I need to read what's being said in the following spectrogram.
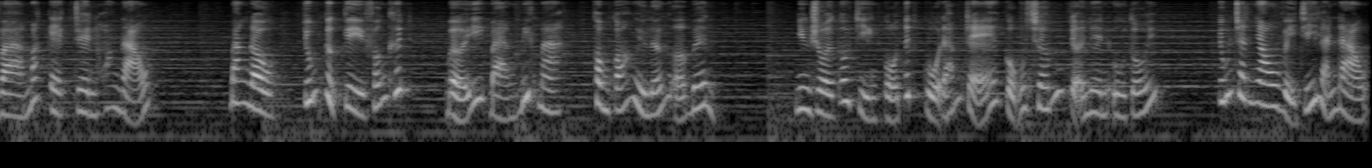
và mắc kẹt trên hoang đảo. Ban đầu, chúng cực kỳ phấn khích bởi bạn biết mà, không có người lớn ở bên. Nhưng rồi câu chuyện cổ tích của đám trẻ cũng sớm trở nên u tối. Chúng tranh nhau vị trí lãnh đạo,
